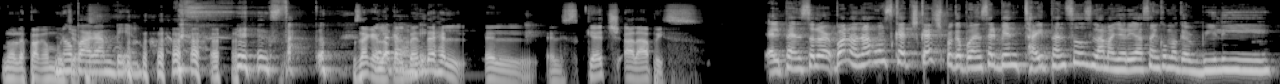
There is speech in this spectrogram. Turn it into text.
No les pagan mucho. no pagan bien. Exacto. O sea que No lo que él vende bien. es el, el, el sketch a lápiz. El penciler, bueno, no es un sketch sketch porque pueden ser bien tight pencils, la mayoría hacen como que really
